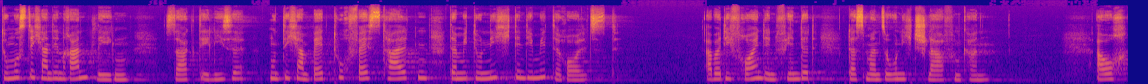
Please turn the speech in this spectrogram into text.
Du musst dich an den Rand legen, sagt Elise, und dich am Betttuch festhalten, damit du nicht in die Mitte rollst. Aber die Freundin findet, dass man so nicht schlafen kann. Auch,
